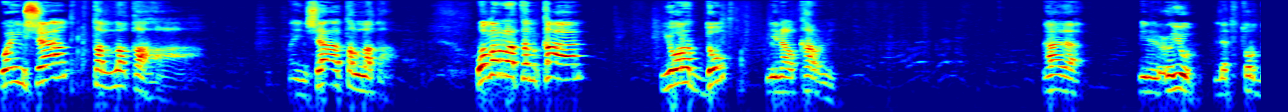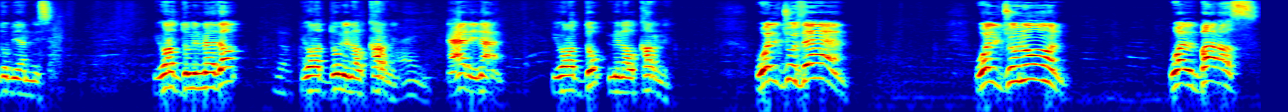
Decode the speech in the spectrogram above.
وإن شاء طلقها. وإن شاء طلقها. ومرة قال يرد من القرن. هذا من العيوب التي ترد بها النساء. يرد من ماذا؟ يرد من القرن. عالي نعم. يرد من القرن. والجذام والجنون والبرص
